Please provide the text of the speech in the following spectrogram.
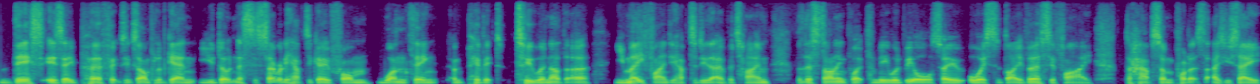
this is a perfect example. Again, you don't necessarily have to go from one thing and pivot to another. You may find you have to do that over time, but the starting point for me would be also always to diversify, to have some products that, as you say,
